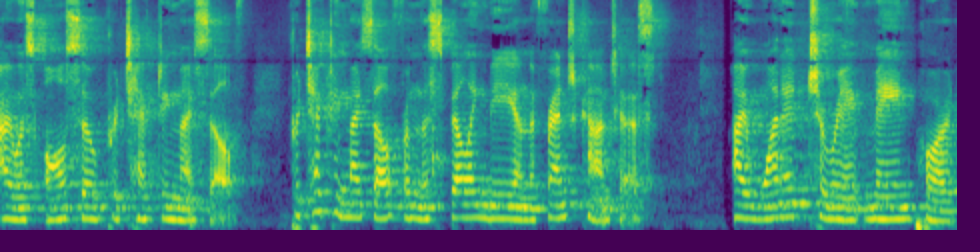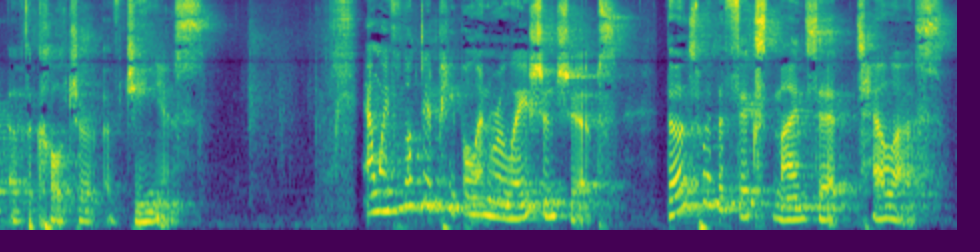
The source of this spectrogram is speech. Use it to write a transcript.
I was also protecting myself, protecting myself from the spelling bee and the French contest. I wanted to remain part of the culture of genius. And we've looked at people in relationships. Those with a fixed mindset tell us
